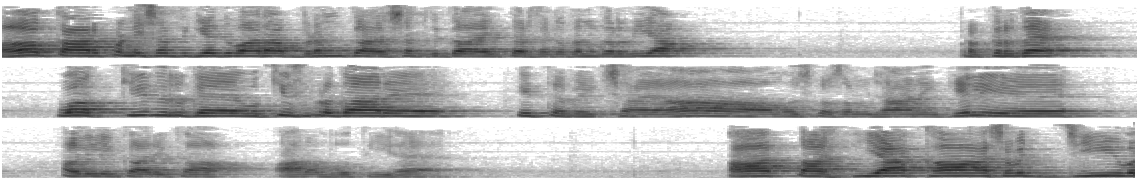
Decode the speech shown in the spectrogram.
अकारपण्य शब्द के द्वारा ब्रह्म का शब्द का एक तरह से कथन कर दिया। प्रकृत है। वह किधर गए, वह किस प्रकार है? इत उसको समझाने के लिए अगली कार्य का आरंभ होती है। आत्मा ह्याकाश जीव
